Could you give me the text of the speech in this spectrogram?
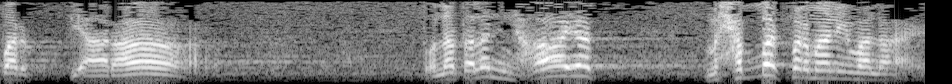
پر پیارا۔ تو اللہ تعالیٰ نہایت محبت فرمانے والا ہے۔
